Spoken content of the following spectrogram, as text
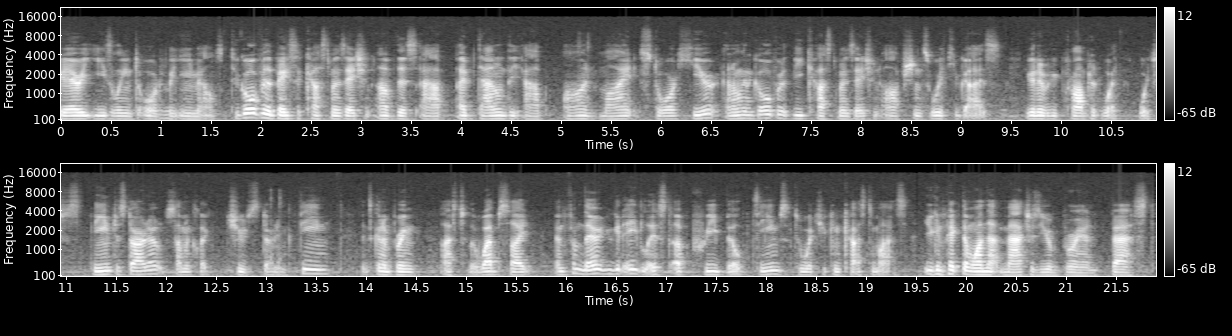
very easily into Orderly emails. To go over the basic customization of this app, I've downloaded the app on my store here and I'm going to go over the customization options with you guys. You're going to be prompted with which theme to start out, so I'm going to click choose starting theme. It's going to bring us to the website and from there you get a list of pre-built themes to which you can customize. You can pick the one that matches your brand best.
